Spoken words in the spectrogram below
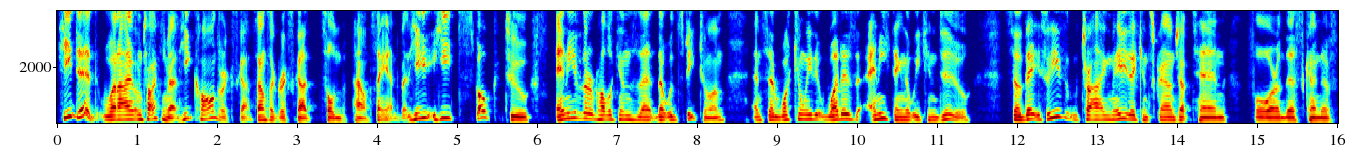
he did what I'm talking about. He called Rick Scott. Sounds like Rick Scott told him to pound sand, but he he spoke to any of the Republicans that that would speak to him and said, "What can we do? What is anything that we can do?" So they so he's trying. Maybe they can scrounge up ten for this kind of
